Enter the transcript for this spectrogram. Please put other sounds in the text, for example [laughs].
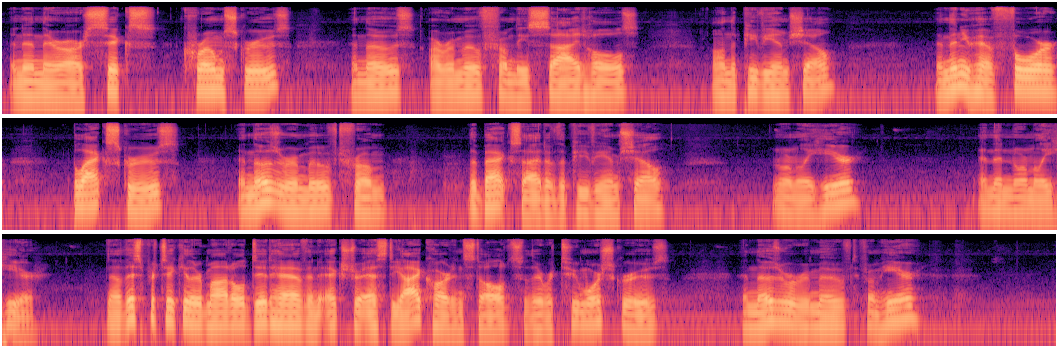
And then there are six chrome screws, and those are removed from these side holes on the PVM shell. And then you have four black screws, and those are removed from the back side of the PVM shell, normally here, and then normally here. Now this particular model did have an extra SDI card installed, so there were two more screws, and those were removed from here,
